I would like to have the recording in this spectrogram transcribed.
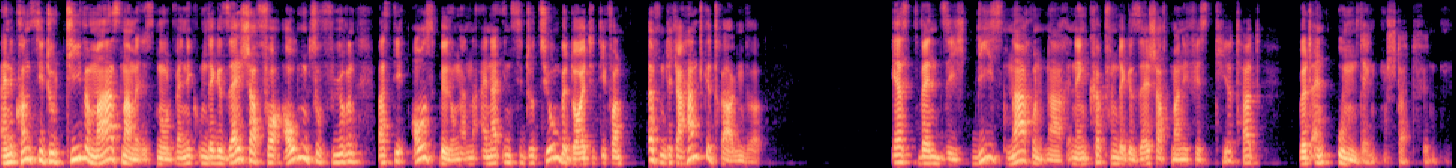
Eine konstitutive Maßnahme ist notwendig, um der Gesellschaft vor Augen zu führen, was die Ausbildung an einer Institution bedeutet, die von öffentlicher Hand getragen wird. Erst wenn sich dies nach und nach in den Köpfen der Gesellschaft manifestiert hat, wird ein Umdenken stattfinden.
